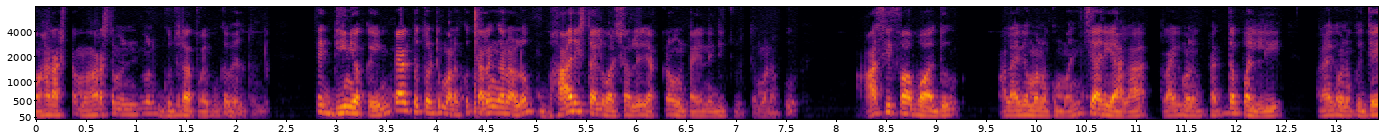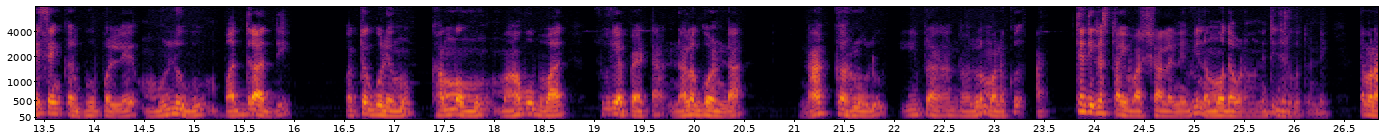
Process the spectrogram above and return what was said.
మహారాష్ట్ర మహారాష్ట్ర నుంచి మనకు గుజరాత్ వైపుగా వెళ్తుంది. అయితే దీని యొక్క ఇంపాక్ట్ తోటి మనకు తెలంగాణలో భారీ స్థాయి వర్షాలు ఎక్కడ ఉంటాయి అనేది చూస్తే మనకు ఆసిఫాబాదు అలాగే మనకు మంచిర్యాల అలాగే మనకు పెద్దపల్లి అలాగే మనకు జయశంకర్ భూపల్లె ములుగు భద్రాద్రి కొత్తగూడెము ఖమ్మము మహబూబాబాద్ సూర్యాపేట నల్గొండ నాగకర్నూలు ఈ ప్రాంతంలో మనకు అత్యధిక స్థాయి వర్షాలు అనేవి నమోదవడం అనేది జరుగుతుంది. అంటే మన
